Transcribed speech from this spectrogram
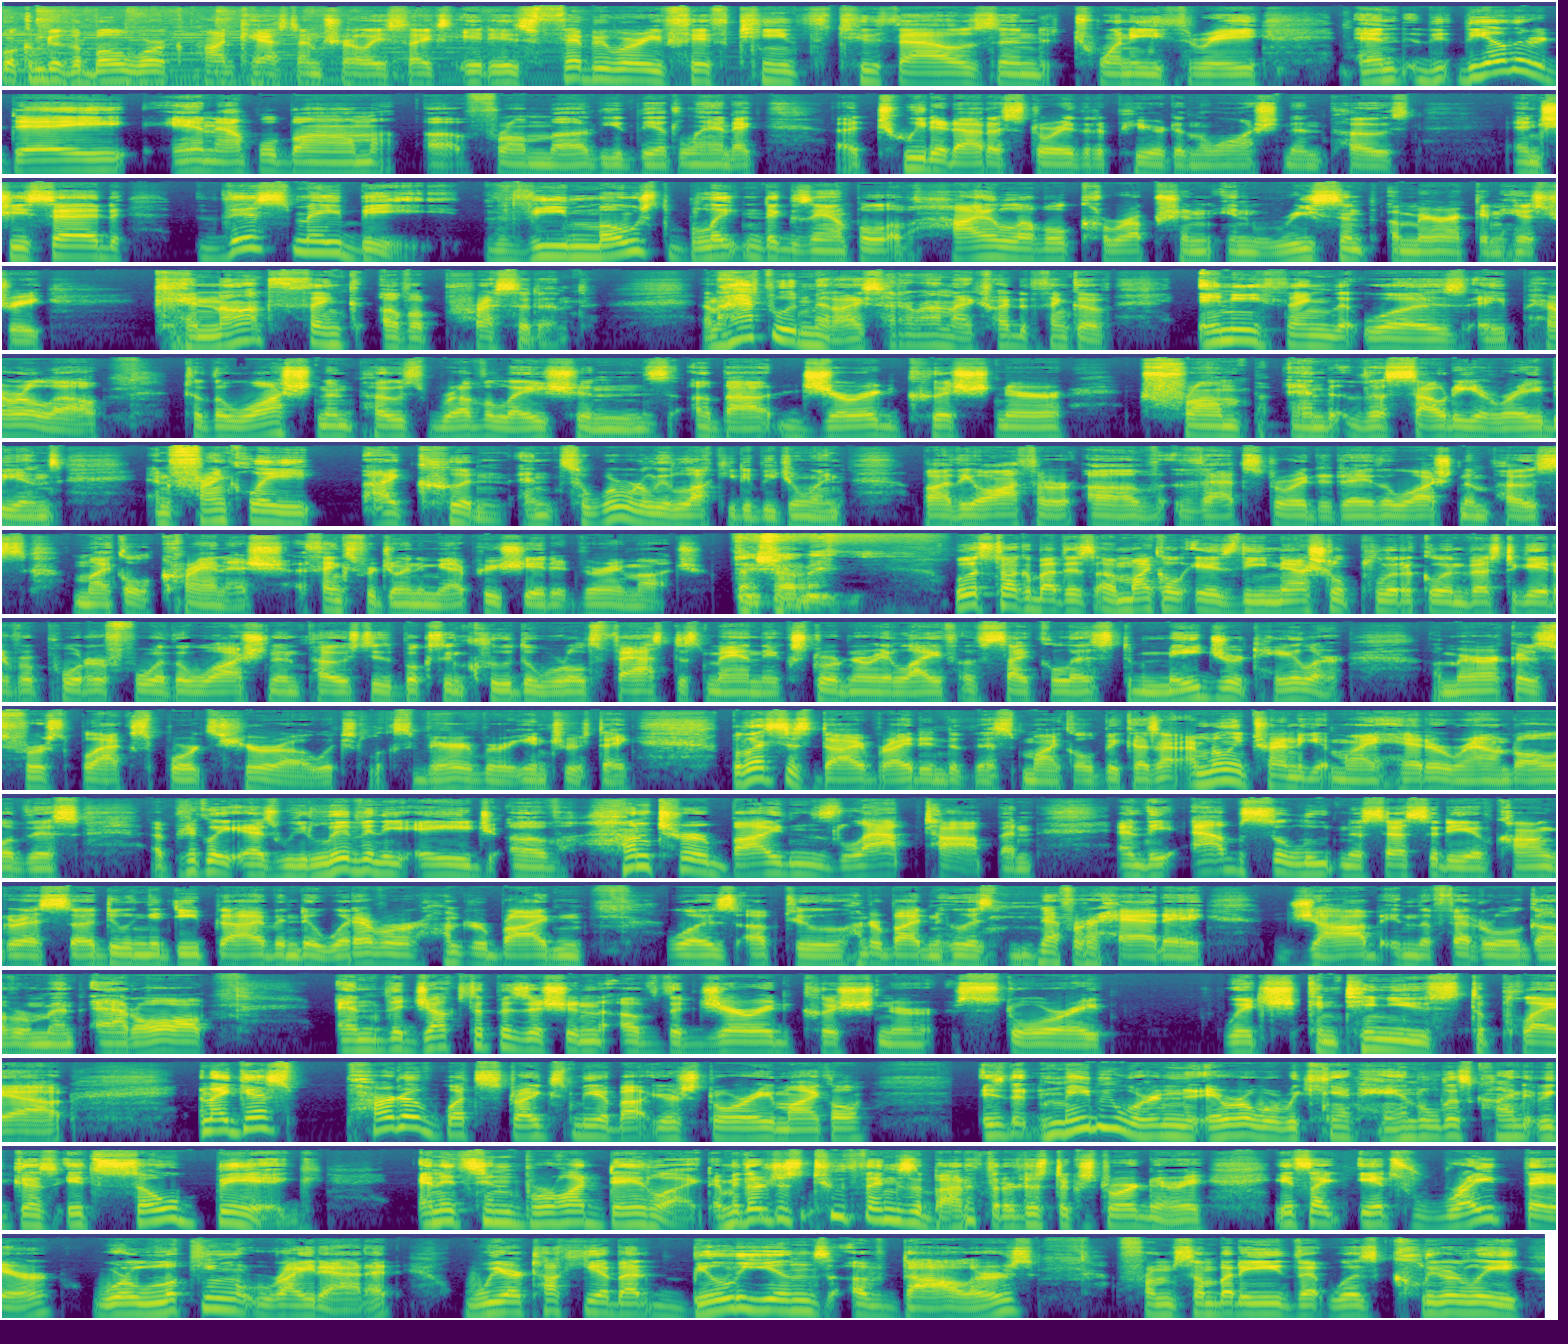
Welcome to the Bulwark Podcast. I'm Charlie Sykes. It is February 15th, 2023. And the, the other day, Anne Applebaum uh, from uh, the, the Atlantic uh, tweeted out a story that appeared in the Washington Post. And she said, This may be the most blatant example of high level corruption in recent American history. Cannot think of a precedent. And I have to admit, I sat around and I tried to think of anything that was a parallel to the Washington Post revelations about Jared Kushner, Trump, and the Saudi Arabians. And frankly, I couldn't. And so we're really lucky to be joined by the author of that story today, the Washington Post's Michael Kranish. Thanks for joining me. I appreciate it very much. Thanks for having me. Well, let's talk about this. Uh, Michael is the national political investigative reporter for the Washington Post. His books include The World's Fastest Man, The Extraordinary Life of Cyclist Major Taylor, America's First Black Sports Hero, which looks very, very interesting. But let's just dive right into this, Michael, because I'm really trying to get my head around all of this, uh, particularly as we live in the age of Hunter Biden's laptop and, and the absolute necessity of Congress uh, doing a deep dive into whatever Hunter Biden was up to Hunter Biden, who has never had a job in the federal government at all. And the juxtaposition of the Jared Kushner story, which continues to play out. And I guess part of what strikes me about your story, Michael, is that maybe we're in an era where we can't handle this kind of because it's so big and it's in broad daylight. I mean, there's just two things about it that are just extraordinary. It's like it's right there. We're looking right at it. We are talking about billions of dollars from somebody that was clearly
